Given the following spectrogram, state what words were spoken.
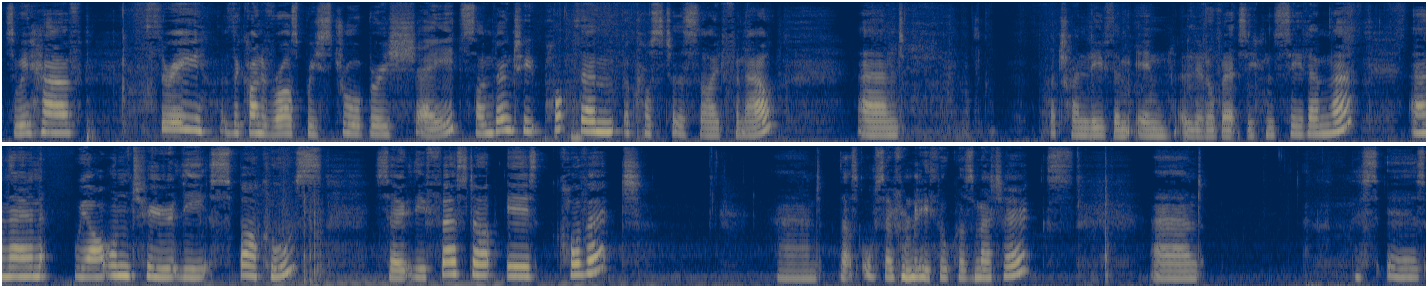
So we have three of the kind of raspberry strawberry shades. So I'm going to pop them across to the side for now. And I'll try and leave them in a little bit so you can see them there. And then we are on to the sparkles. So the first up is Covet and that's also from Lethal Cosmetics. And this is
